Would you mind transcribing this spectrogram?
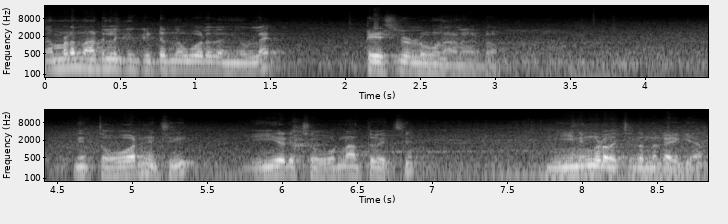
നമ്മുടെ നാട്ടിലൊക്കെ കിട്ടുന്ന പോലെ തന്നെയുള്ള ടേസ്റ്റിലുള്ള ഊണാണ് കേട്ടോ. ഇനി തോരനിച്ച് ഈ ഒരു ചോറിനകത്ത് വെച്ച് മീനും കൂടെ വെച്ചിട്ടൊന്ന് കഴിക്കാം.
